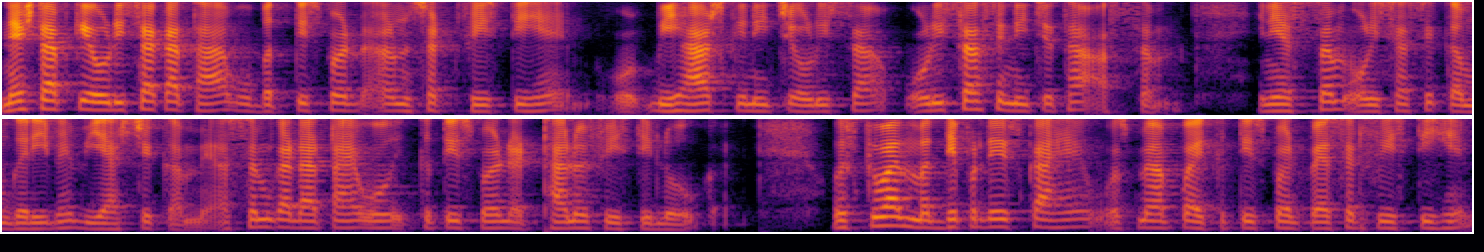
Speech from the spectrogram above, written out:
नेक्स्ट आपके उड़ीसा का था, वो बत्तीस पॉइंट उनसठ फ़ीसदी है। बिहार के नीचे उड़ीसा उड़ीसा से नीचे था असम। यानी असम उड़ीसा से कम गरीब है, बिहार से कम है। असम का डाटा है वो इकतीस पॉइंट अट्ठानवे फ़ीसदी लोग उसके बाद मध्य प्रदेश का है, उसमें आपका इकतीस पॉइंट पैंसठ फ़ीसदी है।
